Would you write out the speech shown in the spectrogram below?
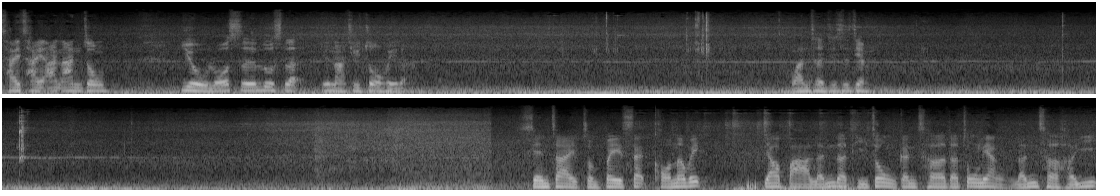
拆拆安安中，有螺丝 loose 了，又拿去做回了。玩车就是这样。现在准备 set corner weight，要把人的体重跟车的重量人车合一，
